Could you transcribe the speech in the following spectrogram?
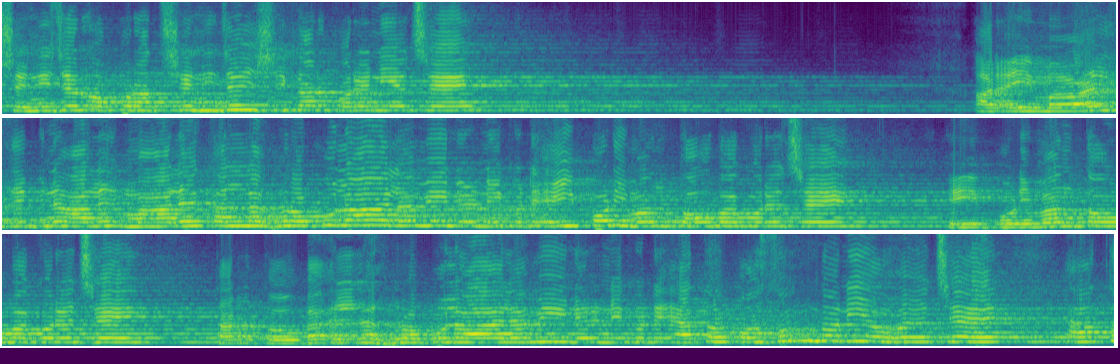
সে নিজের অপরাধ সে নিজেই স্বীকার করে নিয়েছে। আর এই মাইজ ইবনে আলী, মালিক আল্লাহ রব্বুল আলমিনের নিকটে এই পরিমাণ তওবা করেছে। এই পরিমাণ তওবা করেছে। তার তওবা আল্লাহ রব্বুল আলমিনের নিকটে এত পছন্দনীয় হয়েছে, এত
